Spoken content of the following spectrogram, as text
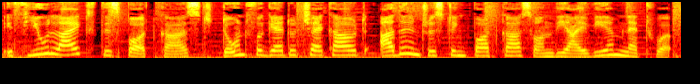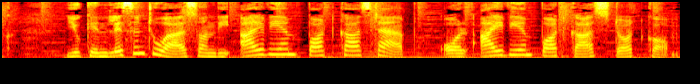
If you liked this podcast, don't forget to check out other interesting podcasts on the IVM network. You can listen to us on the IVM Podcast app or ivmpodcast.com.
